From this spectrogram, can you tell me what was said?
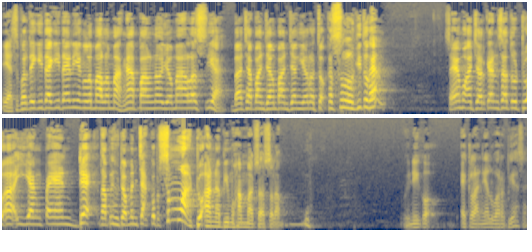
Ya, seperti kita-kita ini yang lemah-lemah, ngapal no ya males ya, baca panjang-panjang ya rodok kesel gitu kan. Saya mau ajarkan satu doa yang pendek tapi sudah mencakup semua doa Nabi Muhammad SAW. Uh, ini kok iklannya luar biasa.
